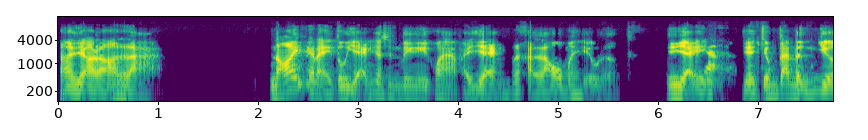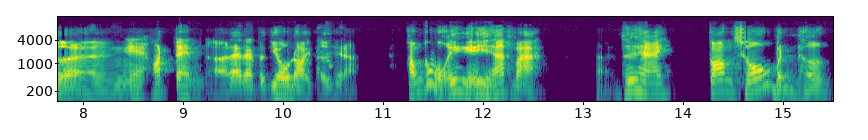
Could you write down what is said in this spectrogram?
À, do đó là nói cái này tôi giảng cho sinh viên y khoa phải giảng rất là lâu mới hiểu được. Như vậy Dạ. thì chúng ta đừng dựa là nghe hot trend ở đây tôi vô đòi thử cái đó. Không có một ý nghĩa gì hết. Và thứ hai con số bình thường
